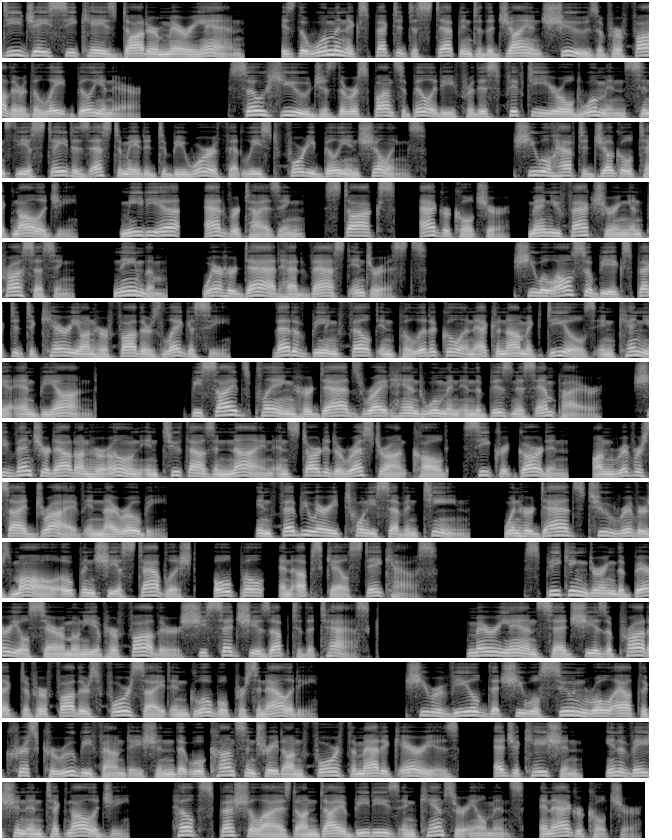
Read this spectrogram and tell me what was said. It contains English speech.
DJ CK's daughter Maryanne is the woman expected to step into the giant shoes of her father, the late billionaire. So huge is the responsibility for this 50 year old woman since the estate is estimated to be worth at least 40 billion shillings. She will have to juggle technology, media, advertising, stocks, agriculture, manufacturing, and processing name them, where her dad had vast interests. She will also be expected to carry on her father's legacy, that of being felt in political and economic deals in Kenya and beyond. Besides playing her dad's right hand woman in the business empire, she ventured out on her own in 2009 and started a restaurant called Secret Garden on Riverside Drive in Nairobi. In February 2017, when her dad's Two Rivers Mall opened, she established Opal, an upscale steakhouse. Speaking during the burial ceremony of her father, she said she is up to the task. Maryanne said she is a product of her father's foresight and global personality. She revealed that she will soon roll out the Chris Kirubi Foundation that will concentrate on four thematic areas education, innovation and technology, health specialized on diabetes and cancer ailments, and agriculture.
